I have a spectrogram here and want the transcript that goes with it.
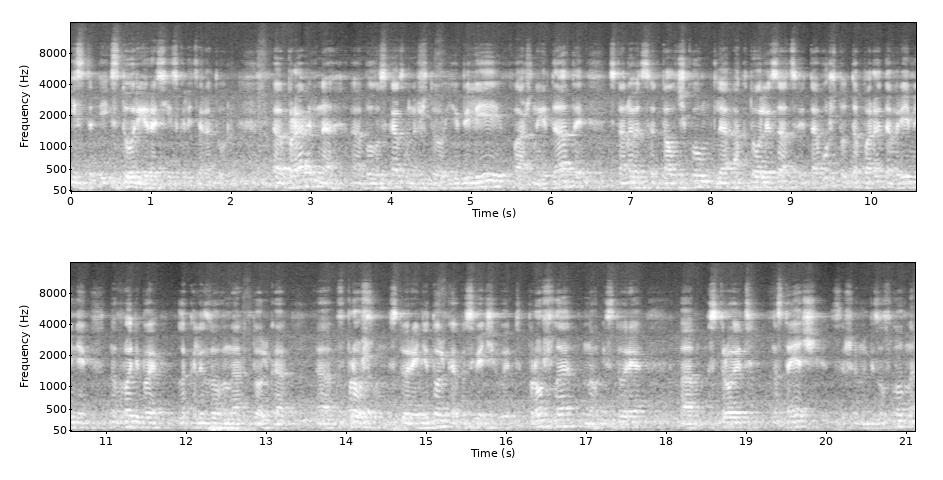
истории российской литературы. Э, правильно э, было сказано, что юбилеи, важные даты становятся толчком для актуализации того, что до поры до времени, ну, вроде бы локализовано только э, в прошлом. История не только высвечивает прошлое, но история строит настоящее. Совершенно безусловно,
